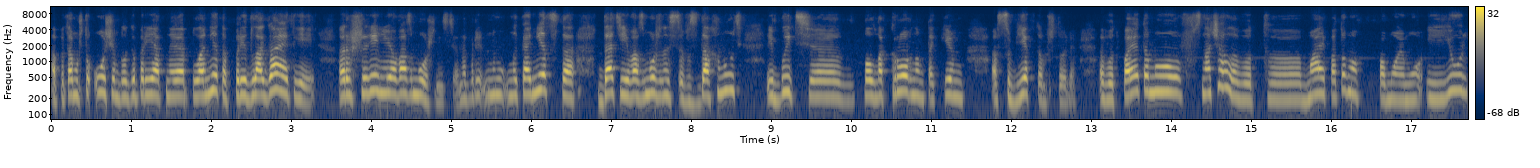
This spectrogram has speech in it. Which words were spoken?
а потому что очень благоприятная планета предлагает ей расширение ее возможностей. Ну, наконец-то дать ей возможность вздохнуть и быть э, полнокровным таким субъектом, что ли. Вот, поэтому сначала вот э, май, потом по-моему, июль.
